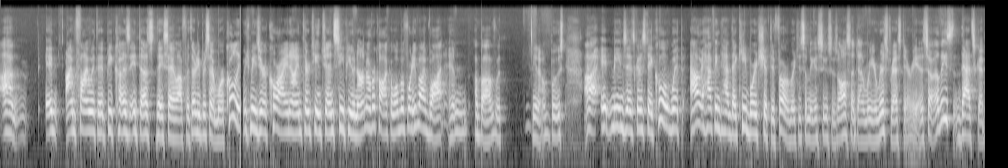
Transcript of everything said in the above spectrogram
um, it, I'm fine with it because it does, they say, allow for 30% more cooling, which means your Core i9 13th gen CPU, not overclockable, but 45 watt and above with you know, boost, uh, it means it's going to stay cool without having to have that keyboard shifted forward, which is something ASUS has also done where your wrist rest area is. So at least that's good.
